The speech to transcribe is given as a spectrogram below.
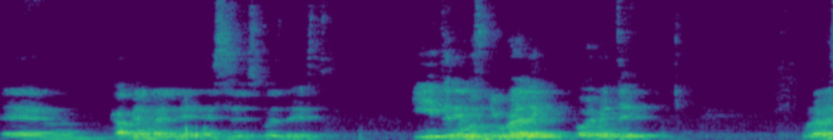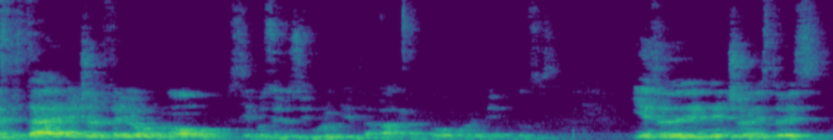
eh, el DNS después de esto. Y tenemos New Relic, obviamente, una vez que está hecho el failover, no 100% seguro que la página todo corre bien, entonces, y eso de hecho en esto es,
